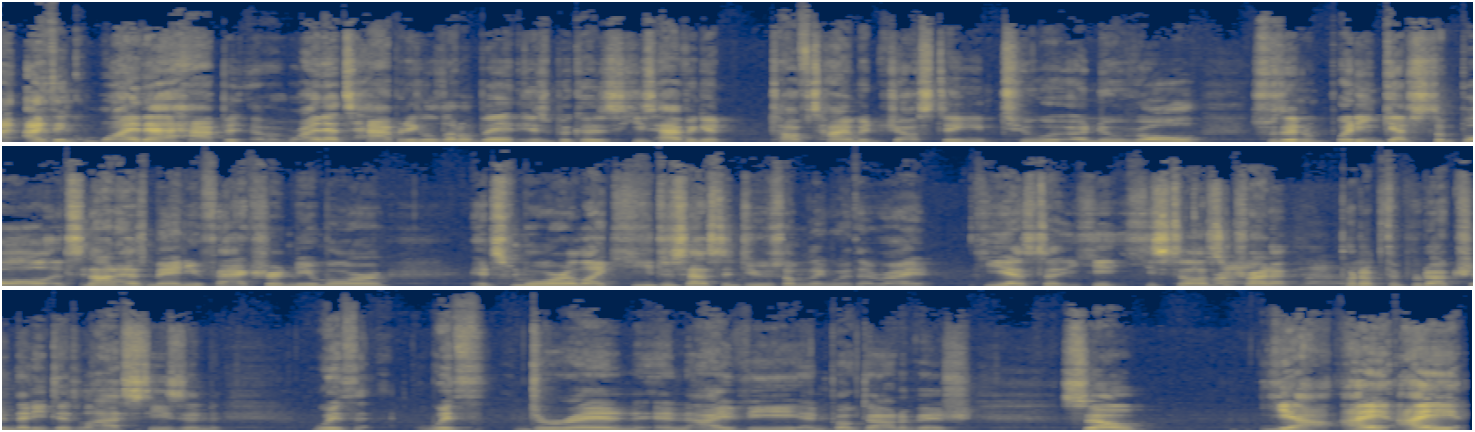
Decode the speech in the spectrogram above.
I, I think why that happen why that's happening a little bit is because he's having a tough time adjusting to a new role. So then when he gets the ball, it's not as manufactured anymore. It's more like he just has to do something with it, right? He has to he, he still has right, to try to right, put up the production that he did last season with with Duren and Ivey and Bogdanovic. So yeah, I I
